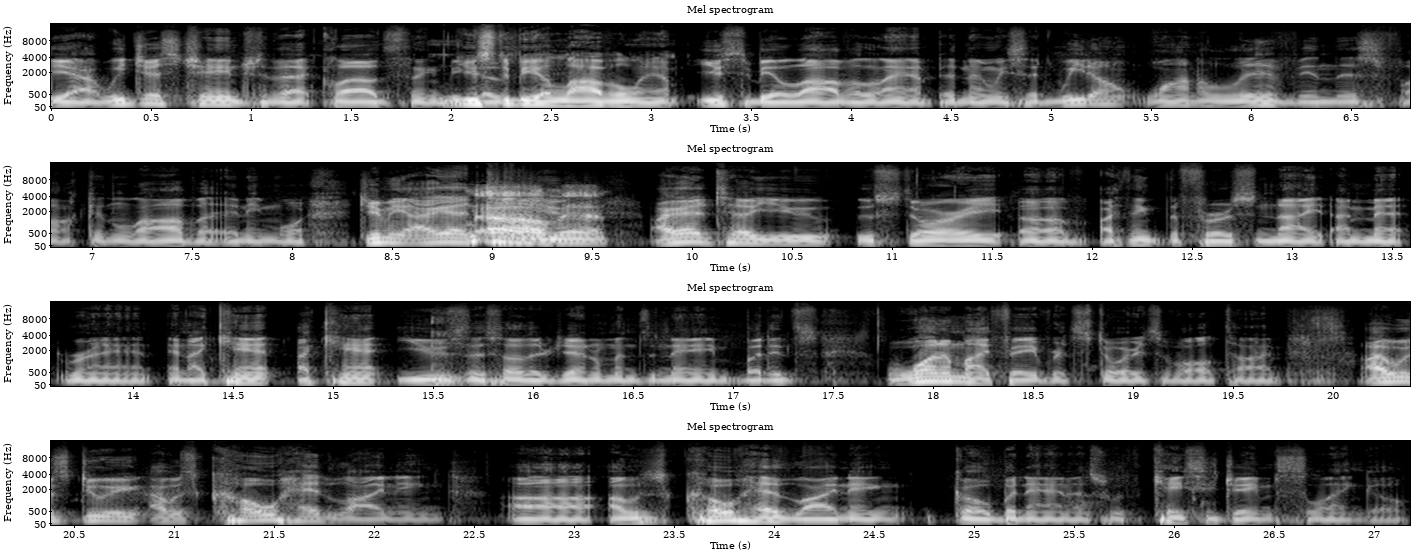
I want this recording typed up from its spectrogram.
Yeah, we just changed that clouds thing. Because Used to be a lava lamp. used to be a lava lamp, and then we said we don't want to live in this fucking lava anymore. Jimmy, I gotta tell Oh, you, man. I gotta tell you the story of I think the first night I met Rand, and I can't I can't use this other gentleman's name, but it's one of my favorite stories of all time. I was doing I was co-headlining uh, I was co-headlining Go Bananas with Casey James Salengo,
